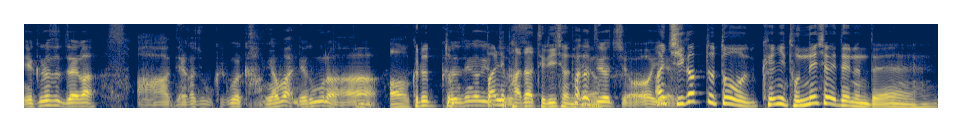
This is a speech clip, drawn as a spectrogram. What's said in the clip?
예, 그래서 내가 아, 내가 좀 그런 걸 강요하면 안 되는구나. 어, 그래도 또 그런 생각이 빨리 들었어요. 받아들이셨네요. 받아들였죠. 예. 아니 지갑도 또 괜히 돈 내셔야 되는데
